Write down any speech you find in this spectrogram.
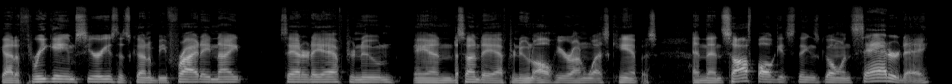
Got a three-game series that's going to be Friday night, Saturday afternoon, and Sunday afternoon, all here on West Campus. And then softball gets things going Saturday.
